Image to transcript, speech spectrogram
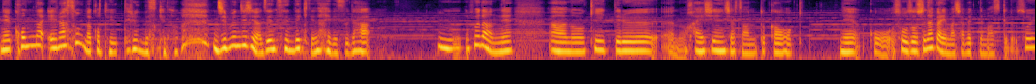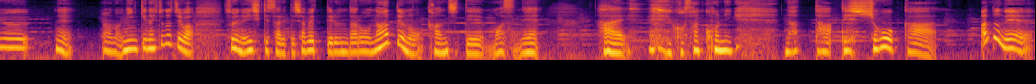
ね、こんな偉そうなこと言ってるんですけど、自分自身は全然できてないですが、うん、普段ね、あの、聞いてる、あの、配信者さんとかを、ね、こう、想像しながら今喋ってますけど、そういう、ね、あの、人気の人たちは、そういうの意識されて喋ってるんだろうなっていうのを感じてますね。はい。ご参考になったでしょうか。あとね、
